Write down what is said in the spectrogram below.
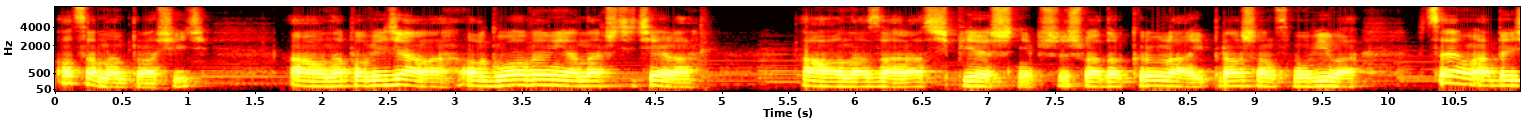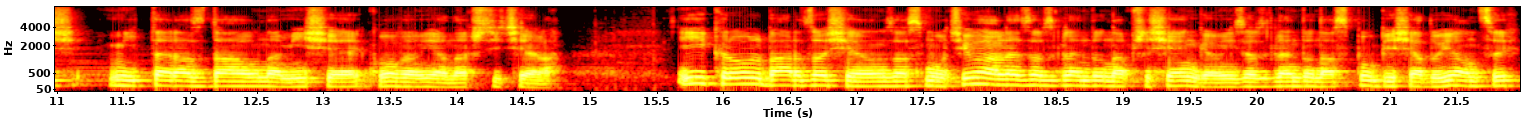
o co mam prosić? A ona powiedziała, o głowę Jana Chrzciciela. A ona zaraz śpiesznie przyszła do króla i prosząc mówiła, chcę, abyś mi teraz dał na misie głowę Jana Chrzciciela. I król bardzo się zasmucił, ale ze względu na przysięgę i ze względu na współbiesiadujących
